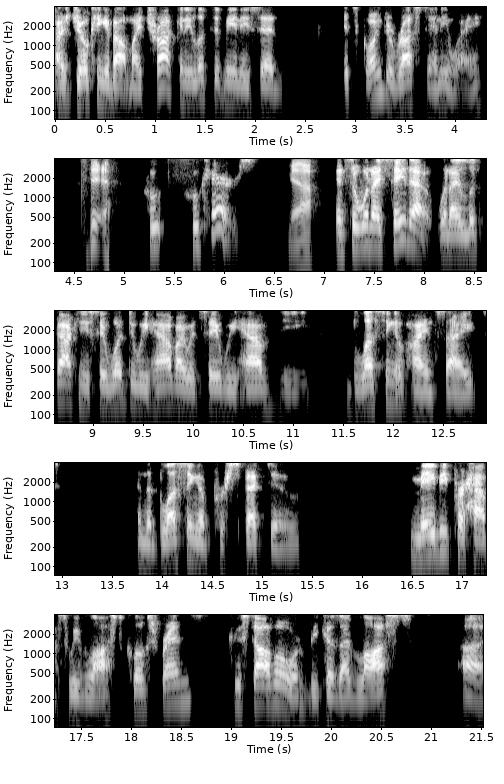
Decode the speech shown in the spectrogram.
I was joking about my truck, and he looked at me and he said, it's going to rust anyway. Yeah. Who who cares? Yeah. And so when I say that, when I look back and you say, what do we have? I would say we have the blessing of hindsight and the blessing of perspective. Maybe perhaps we've lost close friends, Gustavo, or because I've lost uh,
